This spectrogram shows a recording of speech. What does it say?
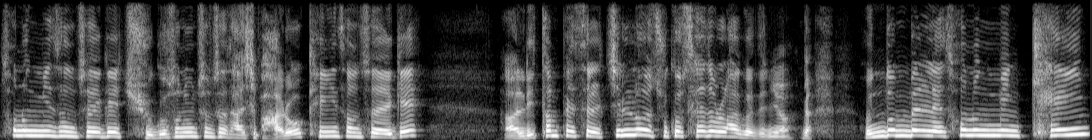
손흥민 선수에게 주고 손흥민 선수가 다시 바로 케인 선수에게 아, 리턴 패스를 찔러주고 쇄도를 하거든요. 그러니까 은돔벨레, 손흥민, 케인,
